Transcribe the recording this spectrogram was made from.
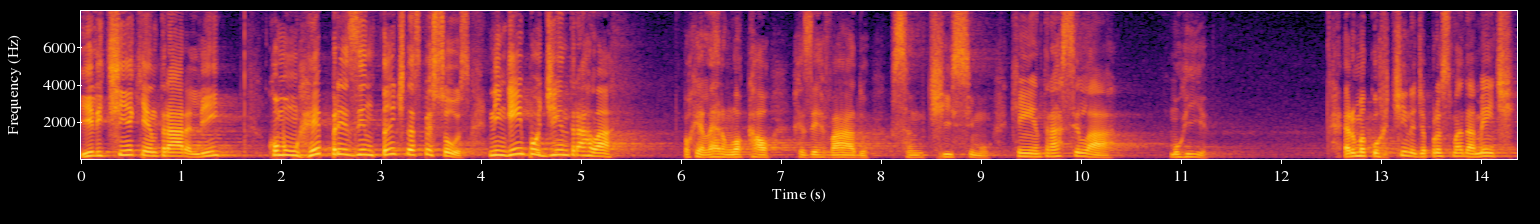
E ele tinha que entrar ali como um representante das pessoas. Ninguém podia entrar lá, porque era um local reservado, santíssimo. Quem entrasse lá morria. Era uma cortina de aproximadamente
